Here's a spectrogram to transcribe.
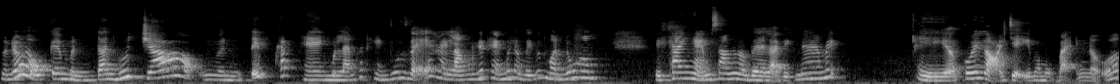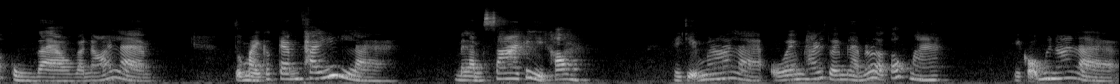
mình rất là ok, mình done good job, mình tiếp khách hàng, mình làm khách hàng vui vẻ, hài lòng, khách hàng mới làm việc với mình, đúng không? Thì khai ngày hôm sau khi mà về lại Việt Nam ấy thì ờ, cô ấy gọi chị và một bạn nữa cùng vào và nói là tụi mày có cảm thấy là mày làm sai cái gì không? Thì chị mới nói là ủa em thấy tụi em làm rất là tốt mà. Thì cổ mới nói là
